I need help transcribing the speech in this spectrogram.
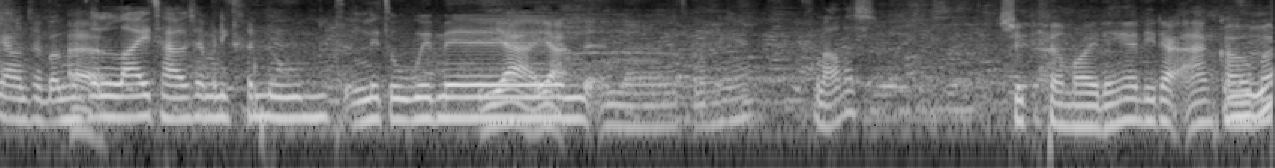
Ja, want we hebben ook nog Eh. een Lighthouse helemaal niet genoemd. Little Women. Ja, ja. En eh, wat nog meer? Van alles. super veel mooie dingen die daar aankomen. Mhm.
